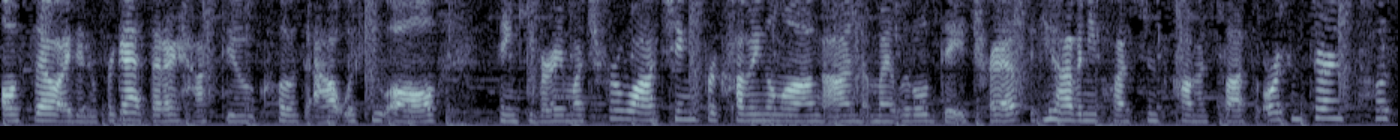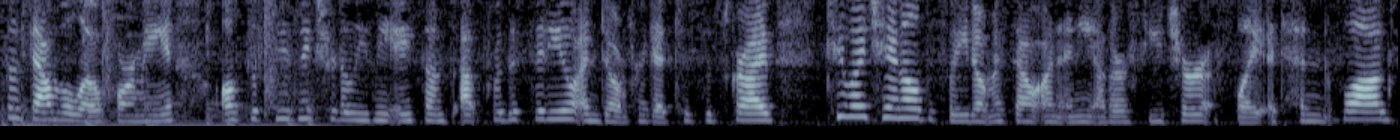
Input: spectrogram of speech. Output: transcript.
Also, I didn't forget that I have to close out with you all. Thank you very much for watching, for coming along on my little day trip. If you have any questions, comments, thoughts, or concerns, post those down below for me. Also, please make sure to leave me a thumbs up for this video and don't forget to subscribe to my channel. This way you don't miss out on any other future flight attendant vlogs.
